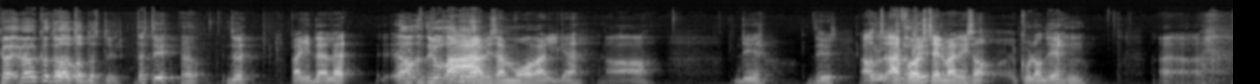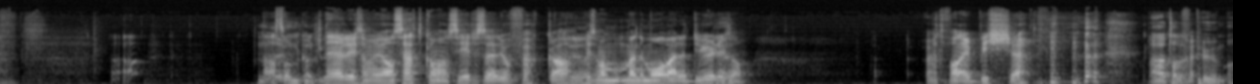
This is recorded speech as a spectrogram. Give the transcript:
Hva, hva, hva du hadde har tatt dødt dyr. Dødt dyr? Ja. Du? Begge deler? Ja, du Nei, hvis jeg må velge Ja, dyr. dyr. Ja, Hvordan- jeg forestiller meg liksom Hvordan dyr? Mm. Uh, Neshorn, kanskje? Det er liksom Uansett hva man sier, så er det jo fucka. Ja. Hvis man, men det må være dyr, liksom. Jeg vet faen, ei bikkje? Jeg har tatt en puma.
